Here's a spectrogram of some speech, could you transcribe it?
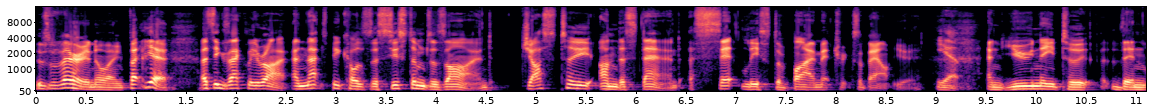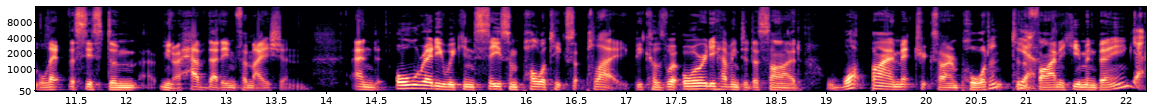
it's very annoying. But yeah, that's exactly right. And that's because the system designed just to understand a set list of biometrics about you. Yeah. And you need to then let the system, you know, have that information. And already we can see some politics at play because we're already having to decide what biometrics are important to Yeah. define a human being Yeah.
